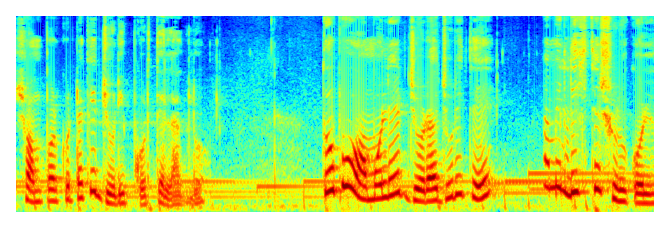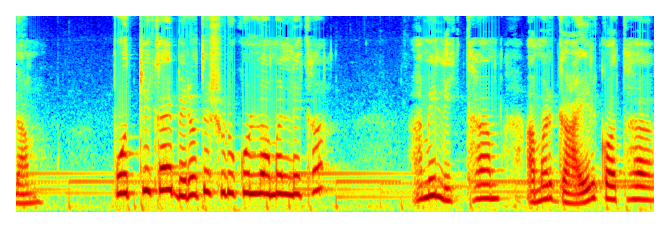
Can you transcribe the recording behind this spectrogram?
সম্পর্কটাকে জরিপ করতে লাগল। তবু অমলের জোড়াজুড়িতে আমি লিখতে শুরু করলাম। পত্রিকায় বেরোতে শুরু করল আমার লেখা। আমি লিখতাম আমার গায়ের কথা,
